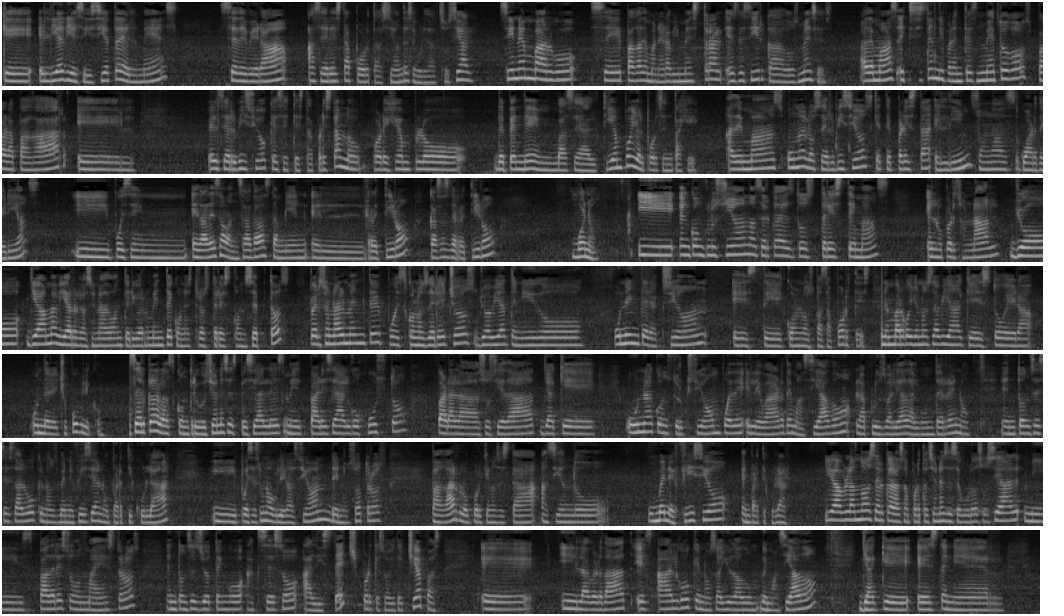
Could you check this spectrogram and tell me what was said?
que el día 17 del mes se deberá hacer esta aportación de seguridad social. Sin embargo, se paga de manera bimestral, es decir, cada dos meses. Además, existen diferentes métodos para pagar el, el servicio que se te está prestando. Por ejemplo, depende en base al tiempo y al porcentaje. Además, uno de los servicios que te presta el IN son las guarderías y pues en edades avanzadas también el retiro, casas de retiro. Bueno, y en conclusión acerca de estos tres temas, en lo personal, yo ya me había relacionado anteriormente con estos tres conceptos. Personalmente, pues con los derechos yo había tenido una interacción este con los pasaportes. Sin embargo, yo no sabía que esto era un derecho público. Acerca de las contribuciones especiales me parece algo justo para la sociedad, ya que una construcción puede elevar demasiado la plusvalía de algún terreno. Entonces es algo que nos beneficia en lo particular y pues es una obligación de nosotros pagarlo porque nos está haciendo un beneficio en particular. Y hablando acerca de las aportaciones de seguro social, mis padres son maestros entonces yo tengo acceso al ISTECH porque soy de Chiapas. Eh, y la verdad es algo que nos ha ayudado demasiado, ya que es tener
